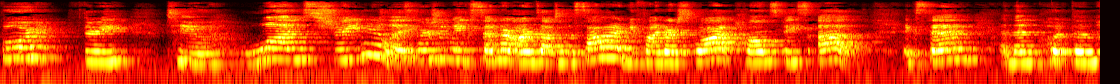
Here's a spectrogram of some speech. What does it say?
four, three, two, one. Straighten your legs. Version, we extend our arms out to the side. We find our squat, palms face up. Extend and then put them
